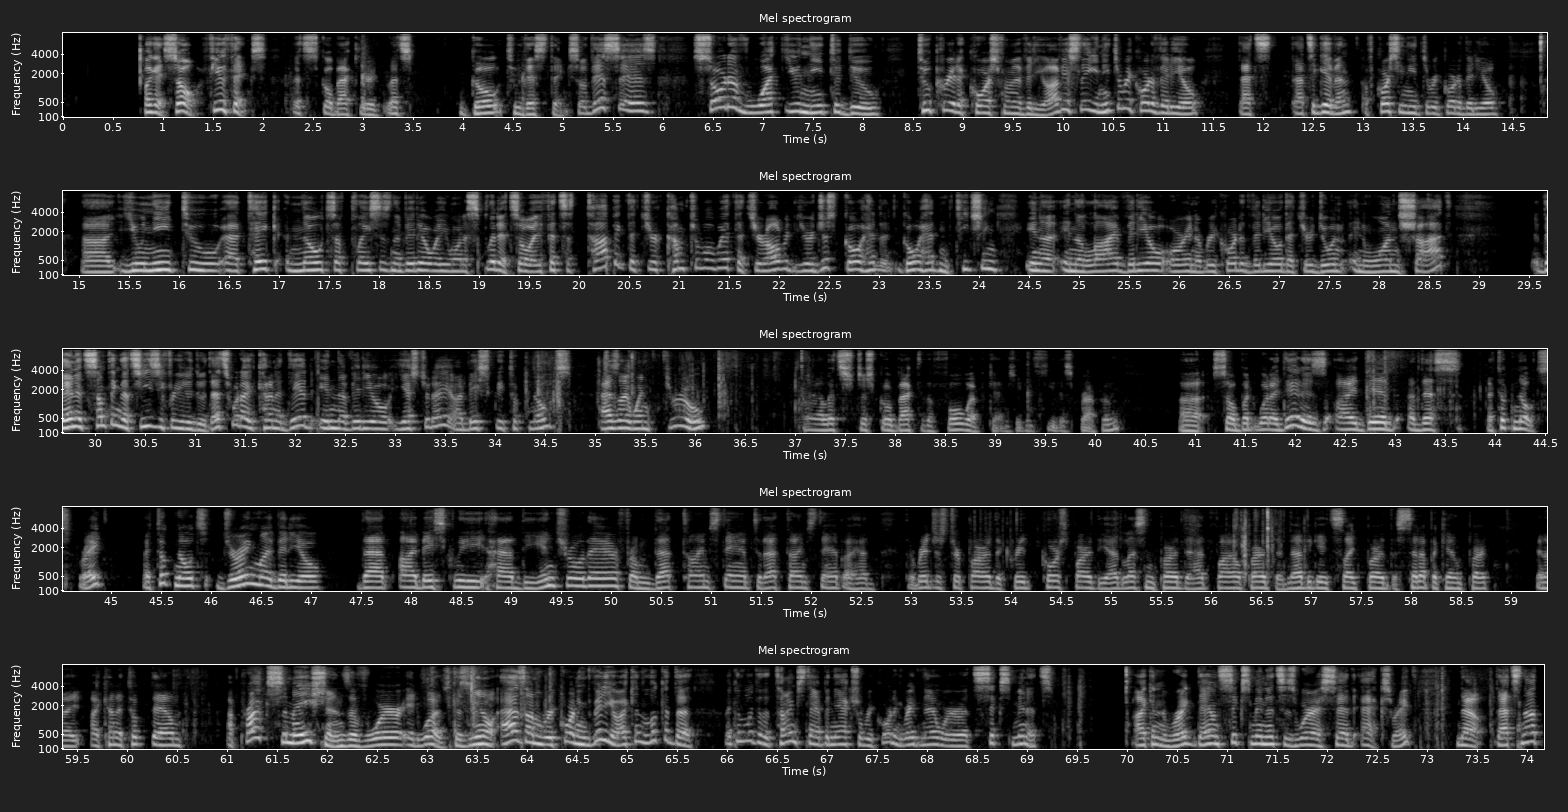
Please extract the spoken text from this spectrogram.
Okay so a few things. Let's go back here. Let's go to this thing. So this is sort of what you need to do to create a course from a video. Obviously you need to record a video. That's that's a given. Of course you need to record a video. Uh, you need to uh, take notes of places in the video where you want to split it. So if it's a topic that you're comfortable with that you're already you're just go ahead and go ahead and teaching in a in a live video or in a recorded video that you're doing in one shot then it's something that's easy for you to do. That's what I kind of did in the video yesterday. I basically took notes as I went through. Uh, let's just go back to the full webcam so you can see this properly. Uh, so but what I did is I did this I took notes right? I took notes during my video that I basically had the intro there from that timestamp to that timestamp. I had the register part the create course part the add lesson part the add file part the navigate site part the setup account part and I I kind of took down approximations of where it was because you know as I'm recording video I can look at the I can look at the timestamp in the actual recording. Right now we're at six minutes. I can write down six minutes is where I said X right? Now that's not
